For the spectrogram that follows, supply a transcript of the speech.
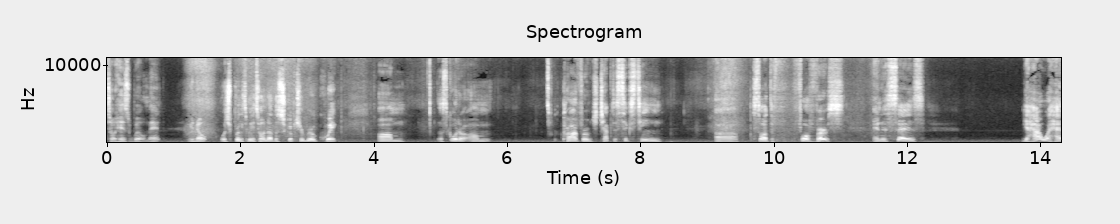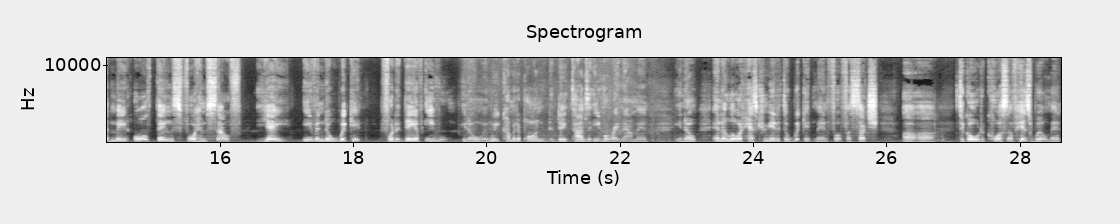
to his will, man. You know, which brings me to another scripture real quick. Um, let's go to um Proverbs chapter 16, uh, start the fourth verse, and it says, Yahweh had made all things for himself, yea, even the wicked for the day of evil. You know, and we coming upon the day, times of evil right now, man. You know, and the Lord has created the wicked, man, for for such uh uh to go the course of His will, man.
